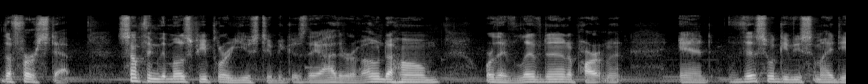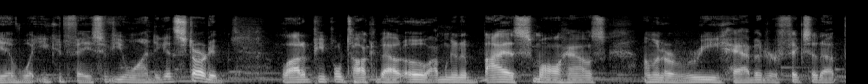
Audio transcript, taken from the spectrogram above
the first step something that most people are used to because they either have owned a home or they've lived in an apartment. And this will give you some idea of what you could face if you wanted to get started. A lot of people talk about, oh, I'm going to buy a small house, I'm going to rehab it or fix it up,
